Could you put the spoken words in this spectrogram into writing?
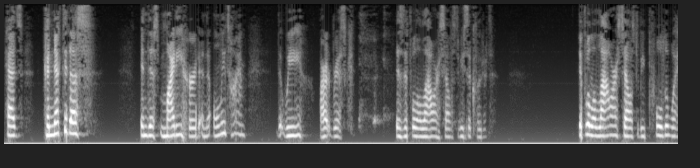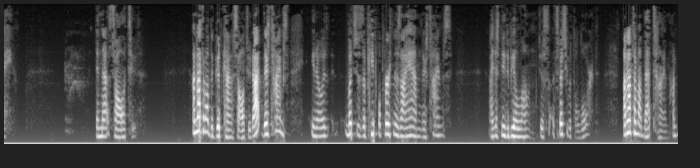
has connected us in this mighty herd, and the only time that we are at risk is if we'll allow ourselves to be secluded if we'll allow ourselves to be pulled away in that solitude. I'm not talking about the good kind of solitude. I, there's times, you know, as much as a people person as I am, there's times I just need to be alone, just especially with the Lord. I'm not talking about that time. I'm,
